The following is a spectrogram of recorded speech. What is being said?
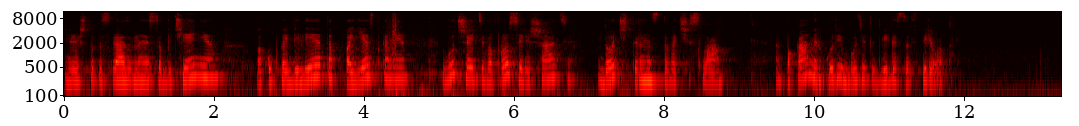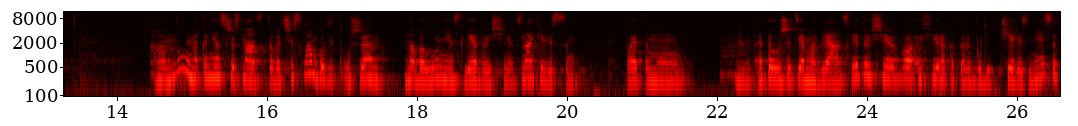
или что-то связанное с обучением, покупкой билетов, поездками, лучше эти вопросы решать до 14 числа, пока Меркурий будет двигаться вперед. Эм, ну и, наконец, 16 числа будет уже новолуние следующее в знаке весы. Поэтому это уже тема для следующего эфира, который будет через месяц.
